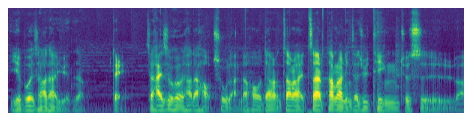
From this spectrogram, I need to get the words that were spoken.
也不会差太远，这样对，这还是会有它的好处啦。然后当然，当然再当然你再去听，就是啊、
